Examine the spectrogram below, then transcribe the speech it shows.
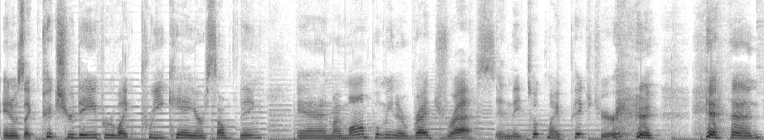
and it was like picture day for like pre-K or something, and my mom put me in a red dress, and they took my picture, and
